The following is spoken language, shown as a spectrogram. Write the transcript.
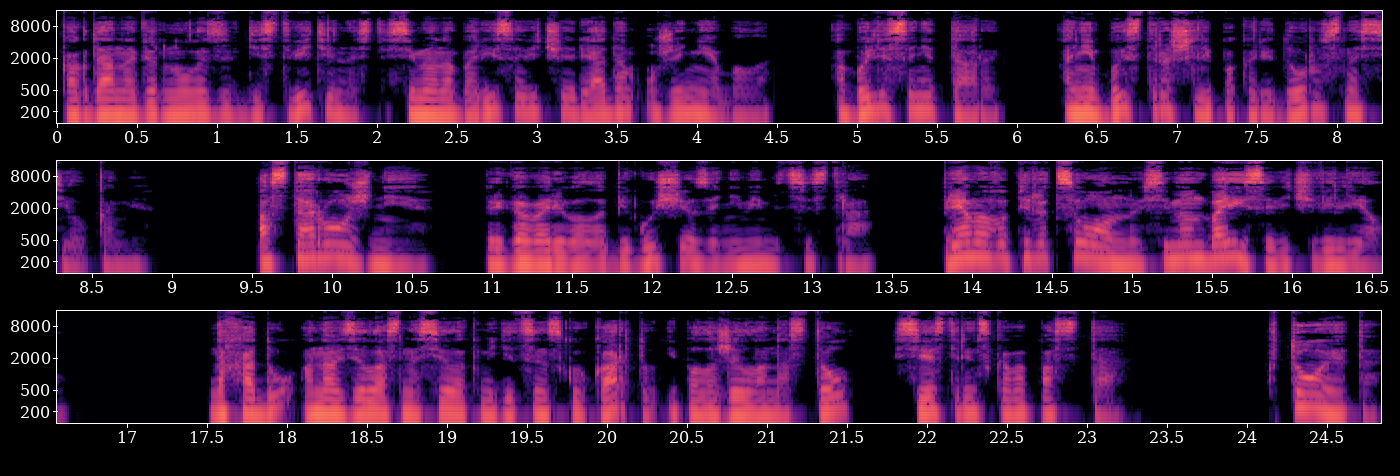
Когда она вернулась в действительность, Семена Борисовича рядом уже не было, а были санитары. Они быстро шли по коридору с носилками. «Осторожнее!» — приговаривала бегущая за ними медсестра. «Прямо в операционную Семен Борисович велел». На ходу она взяла с носилок медицинскую карту и положила на стол сестринского поста. «Кто это?»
